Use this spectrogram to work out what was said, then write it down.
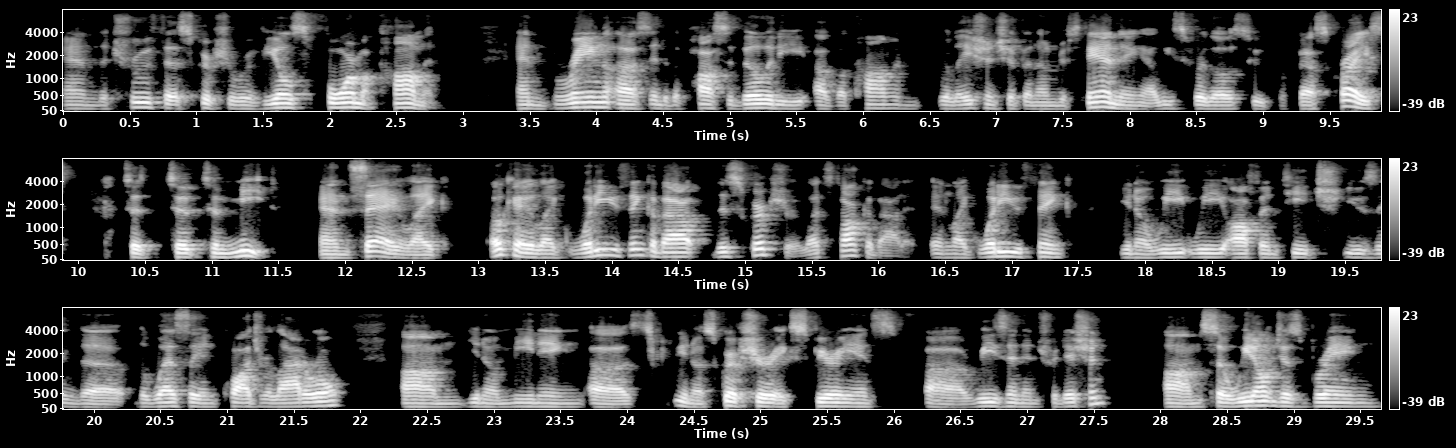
and the truth that Scripture reveals form a common and bring us into the possibility of a common relationship and understanding, at least for those who profess Christ, to, to, to meet and say, like, okay, like, what do you think about this scripture? Let's talk about it. And like, what do you think? You know, we we often teach using the the Wesleyan quadrilateral, um, you know, meaning uh, you know, scripture, experience, uh, reason, and tradition. Um, so we don't just bring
